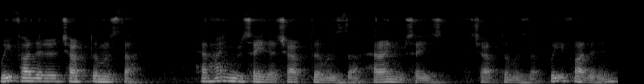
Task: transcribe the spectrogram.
Bu ifadeleri çarptığımızda, herhangi bir sayıyla çarptığımızda, herhangi bir sayıyla çarptığımızda bu ifadenin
